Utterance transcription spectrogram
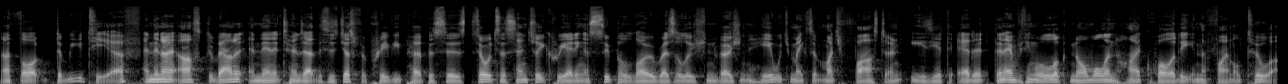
I thought WTF and then I asked about it and then it turns out this is just for preview purposes so it's essentially creating a super low resolution version here which makes it much faster and easier to edit then everything will look normal and high quality in the final tour.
